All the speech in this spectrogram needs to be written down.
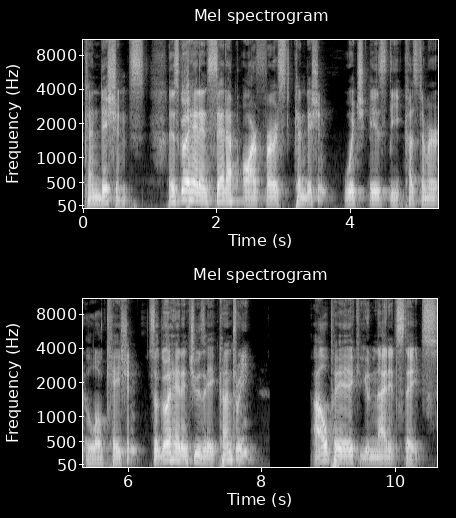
conditions. Let's go ahead and set up our first condition, which is the customer location. So go ahead and choose a country. I'll pick United States.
